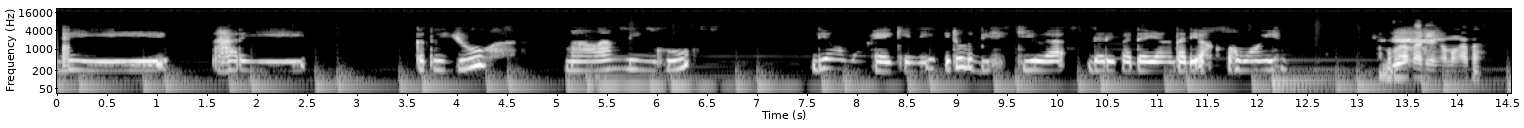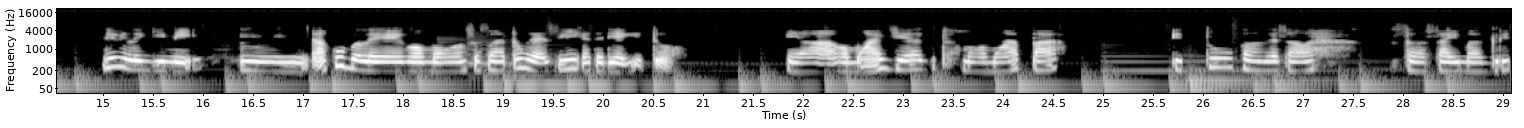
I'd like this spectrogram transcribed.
di hari ketujuh malam minggu dia ngomong kayak gini itu lebih gila daripada yang tadi aku omongin. Ngomong apa dia? Ngomong apa? Dia bilang gini hmm, aku boleh ngomong sesuatu nggak sih? kata dia gitu. Ya ngomong aja gitu mau ngomong apa? Itu kalau nggak salah selesai maghrib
